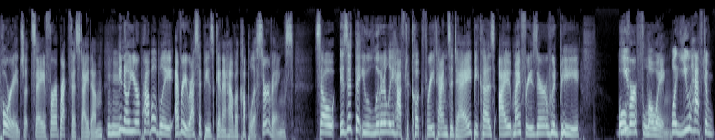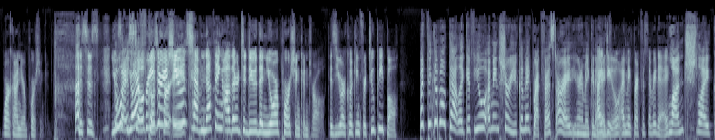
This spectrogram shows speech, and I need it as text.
porridge, let's say for a breakfast item, Mhm. you know you're probably every recipe is going to have a couple of servings. So is it that you literally have to cook three times a day? Because I my freezer would be You- overflowing. Well, you have to work on your portion control. This is you, your freezer issues eight. have nothing other to do than your portion control because you are cooking for two people. But think about that. Like if you, I mean, sure, you can make breakfast. All right, you're going to make an egg. I do. I make breakfast every day. Lunch, like,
